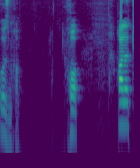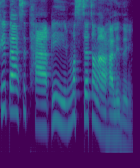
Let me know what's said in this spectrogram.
عوض می‌خوام. خب حالا توی بحث تغییر ما سه تا مرحله داریم.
